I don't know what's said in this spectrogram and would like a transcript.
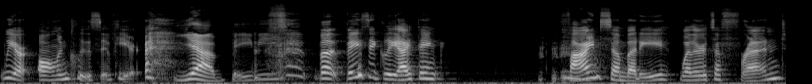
we are all inclusive here. Yeah, baby. but basically, I think find somebody, whether it's a friend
